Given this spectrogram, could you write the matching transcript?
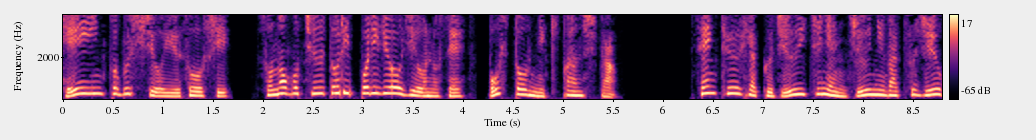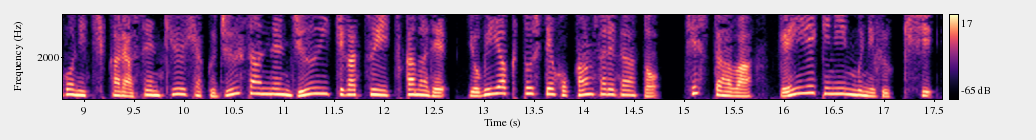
兵員と物資を輸送し、その後中トリポリ領事を乗せ、ボストンに帰還した。1911年12月15日から1913年11月5日まで予備役として保管された後、チェスターは現役任務に復帰し、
